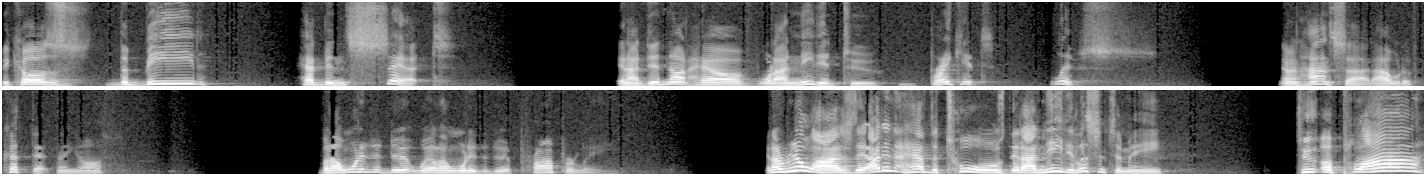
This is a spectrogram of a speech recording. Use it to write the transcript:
because the bead had been set and I did not have what I needed to break it loose. Now, in hindsight, I would have cut that thing off. But I wanted to do it well, I wanted to do it properly. And I realized that I didn't have the tools that I needed, listen to me, to apply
